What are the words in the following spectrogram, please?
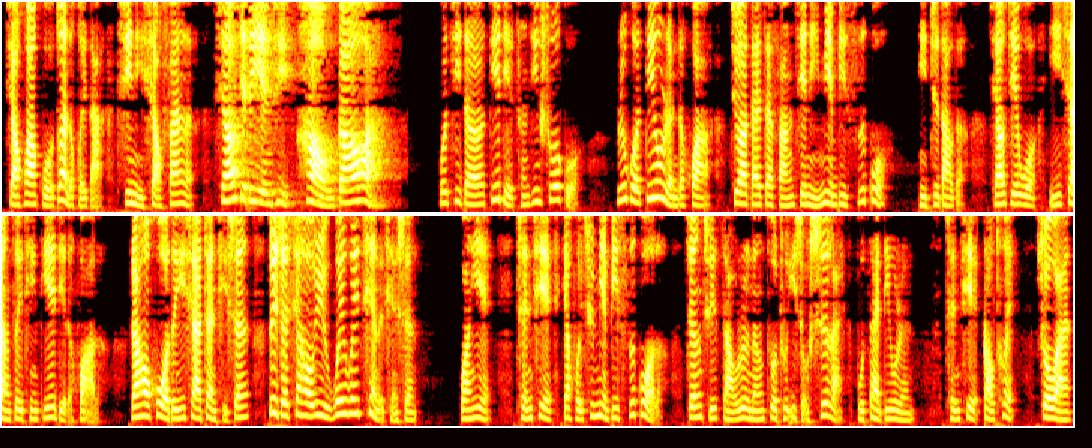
小花果断的回答，心里笑翻了。小姐的演技好高啊！我记得爹爹曾经说过，如果丢人的话，就要待在房间里面壁思过。你知道的，小姐我一向最听爹爹的话了。然后霍的一下站起身，对着夏侯玉微微欠了欠身。王爷，臣妾要回去面壁思过了，争取早日能做出一首诗来，不再丢人。臣妾告退。说完，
